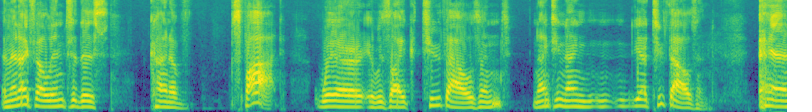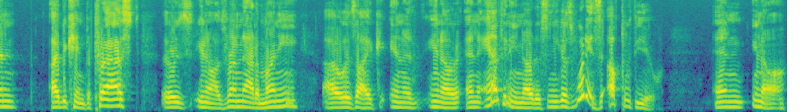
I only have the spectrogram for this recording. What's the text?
And then I fell into this kind of spot where it was like 2000, 1990, yeah, 2000. And I became depressed. There was, you know, I was running out of money. I was like in a, you know, and Anthony noticed and he goes, What is up with you? And, you know,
